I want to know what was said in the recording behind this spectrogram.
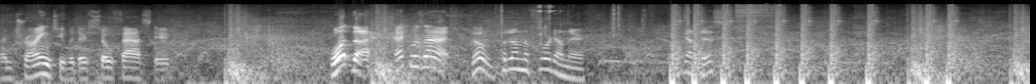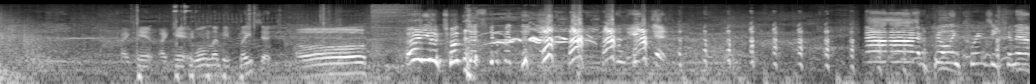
I'm trying to, but they're so fast, dude. What the heck was that? Go, put it on the floor down there. We got this. I can't. I can't. It won't let me place it. Oh. Hey, you took the stupid thing! you idiot! Ah, crazy. Canap.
